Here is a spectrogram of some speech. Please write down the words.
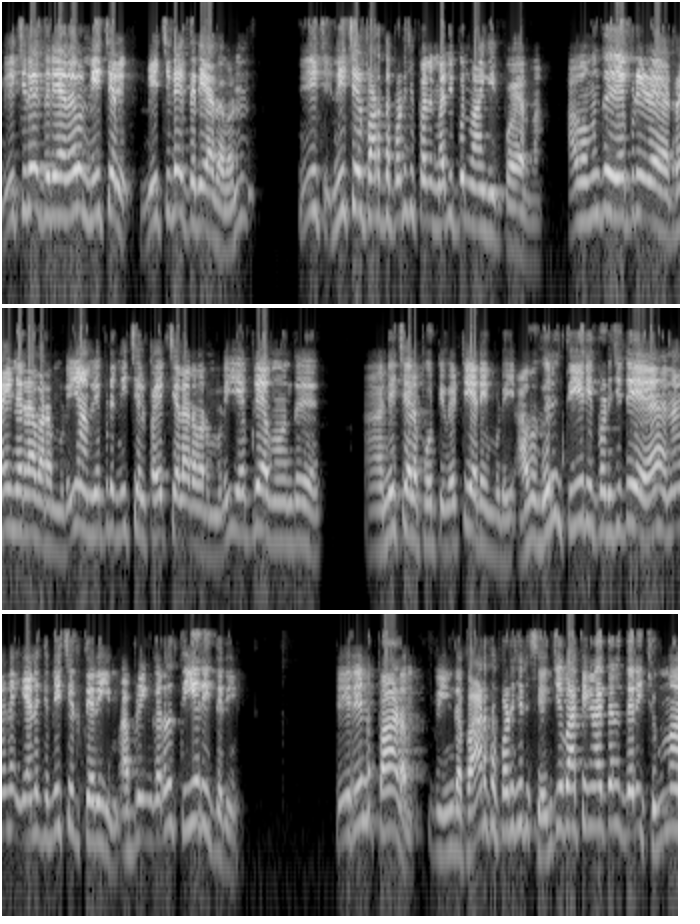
நீச்சலே தெரியாதவன் நீச்சல். நீச்சலே தெரியாதவன். நீச்சல் நீச்சல் படத்தை படிச்சு பதி- மதிப்பெண் வாங்கிட்டு போயிடுறான் அவன் வந்து எப்படி ட்ரைனரா வர முடியும்? அவன் எப்படி நீச்சல் பயிற்சியாளராக வர முடியும்? எப்படி அவன் வந்து அஹ், நீச்சலை போட்டி வெற்றி அடைய முடியும்? அவன் வெறும் தியரி படிச்சுட்டு நான் எனக்கு நீச்சல் தெரியும் அப்படிங்கறது தியரி தெரியும். தியரின்னு பாடம். இப்ப இந்த பாடத்தை படிச்சுட்டு செஞ்சு பாத்தீங்கன்னா தானே தெரியும். சும்மா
